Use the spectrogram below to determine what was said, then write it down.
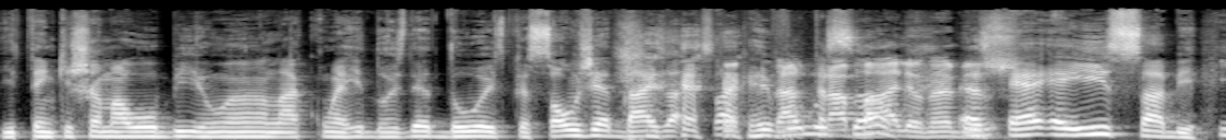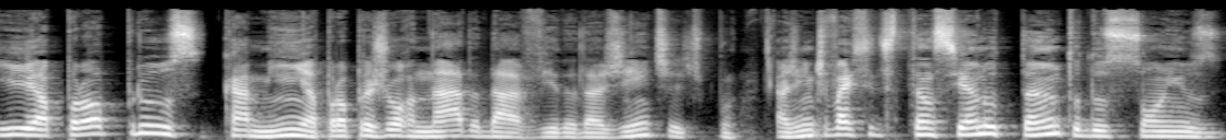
e tem que chamar o Obi-Wan lá com R2D2, porque só os Jedi, saca? A revolução. Dá trabalho, né, bicho? É, é, é, isso, sabe? E a próprios caminho, a própria jornada da vida da gente, tipo, a gente vai se distanciando tanto dos sonhos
